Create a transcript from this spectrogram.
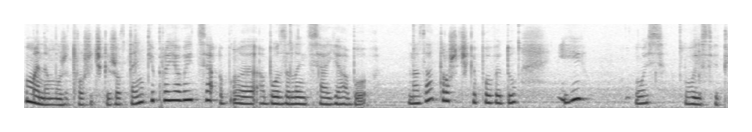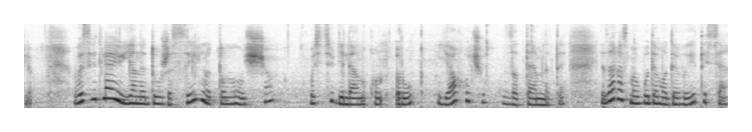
У мене може трошечки жовтенький проявитися, е, або зеленця я або назад трошечки поведу і ось висвітлю. Висвітляю я не дуже сильно, тому що ось цю ділянку рук я хочу затемнити. І зараз ми будемо дивитися,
